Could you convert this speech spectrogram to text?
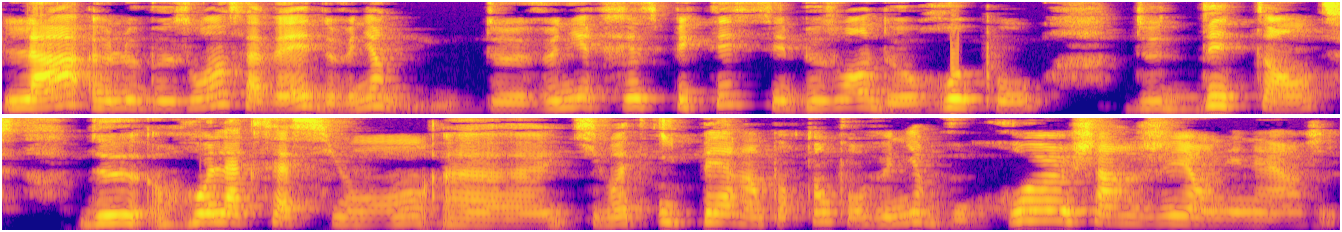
là, euh, le besoin, ça va être de venir, de venir respecter ses besoins de repos, de détente, de relaxation, euh, qui vont être hyper importants pour venir vous recharger en énergie.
